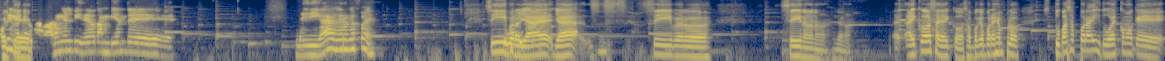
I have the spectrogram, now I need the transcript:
Porque grabaron el video también de. Lady Gaga, creo que fue. Sí, pero ya, ya, sí, pero, sí, no, no, no. Hay cosas y hay cosas, porque por ejemplo, tú pasas por ahí, tú ves como que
